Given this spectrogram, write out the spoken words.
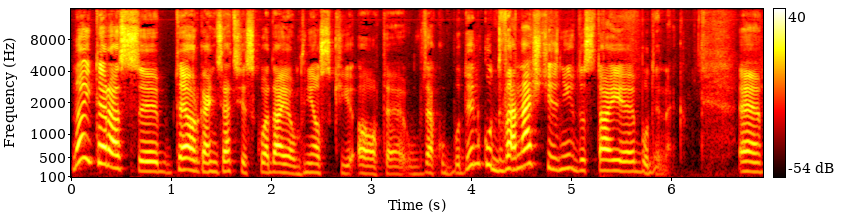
No i teraz y, te organizacje składają wnioski o te, zakup budynku. 12 z nich dostaje budynek. E,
